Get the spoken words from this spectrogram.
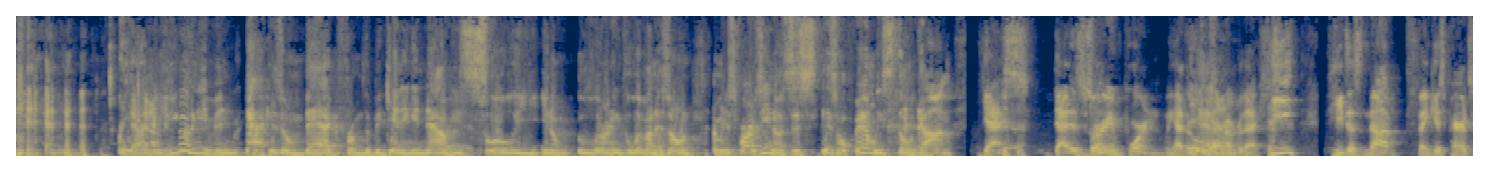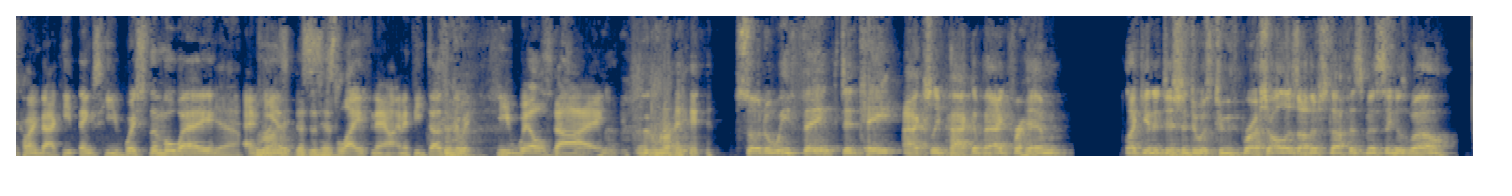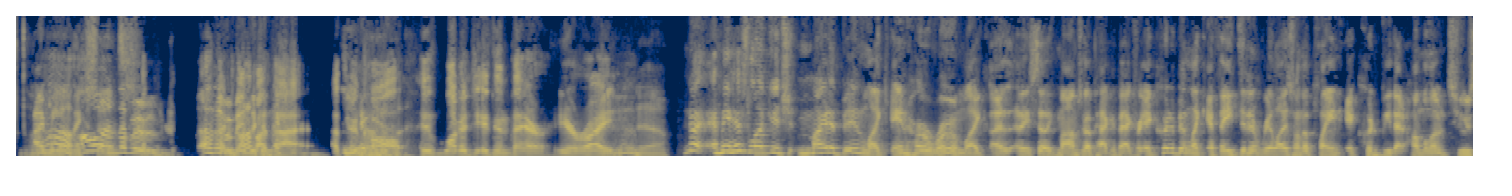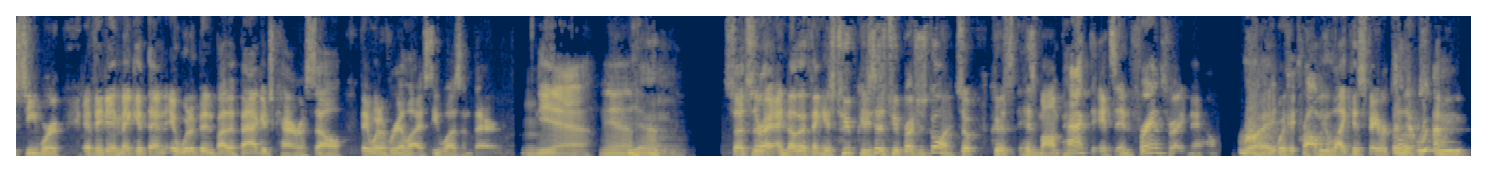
Yeah, I mean, he couldn't even pack his own bag from the beginning, and now he's slowly, you know, learning to live on his own. I mean, as far as he knows, his his whole family's still gone. Yes, that is very important. We have to always Yeah. remember that he he does not think his parents are coming back. He thinks he wished them away, Yeah. and he is this is his life now. And if he doesn't do it, he will die. Right. So, do we think did Kate actually pack a bag for him? Like, in addition to his toothbrush, all his other stuff is missing as well. I mean, Oh, that makes oh, sense. I never, I I never never made the about that. That's a good Yeah. call. His luggage isn't there. You're right. Yeah. No, I mean his luggage might have been like in her room. Like uh, they said, like mom's gonna pack a bag for. It could have been like if they didn't realize on the plane, it could be that Home Alone two scene where if they didn't make it then, it would have been by the baggage carousel. They would have realized he wasn't there. Yeah, yeah. Yeah. So that's right. Another thing, his tooth because he says his toothbrush is gone. So because his mom packed, it's in France right now Right. with probably like his favorite And clothes. it, I mean,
